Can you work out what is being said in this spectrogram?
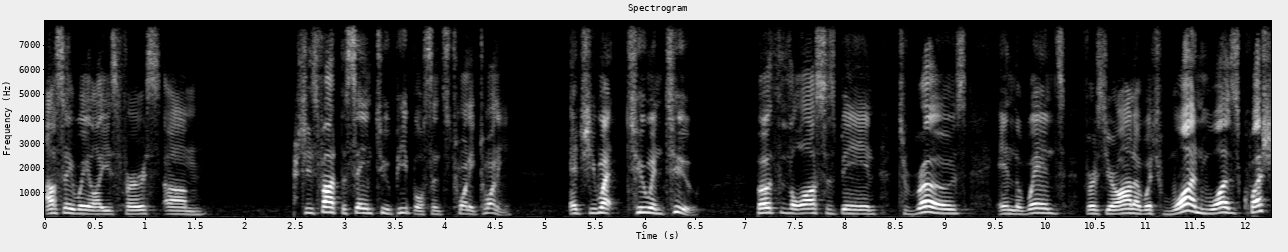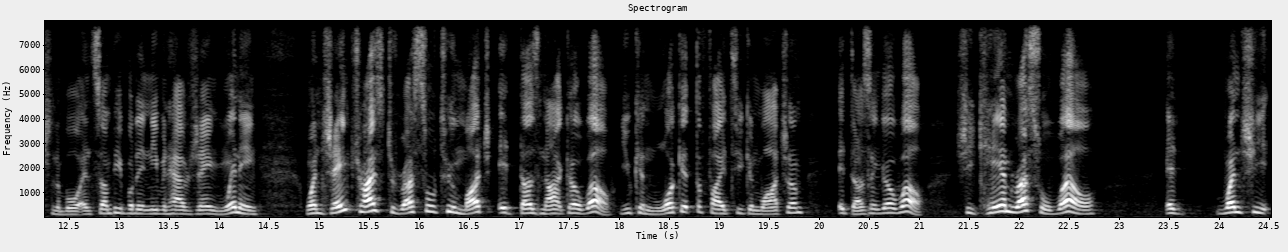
I'll say Weili's first. Um, she's fought the same two people since 2020, and she went two and two. both of the losses being to Rose and the wins versus Joanna, which one was questionable, and some people didn't even have Zhang winning. When Zhang tries to wrestle too much, it does not go well. You can look at the fights, you can watch them, it doesn't go well. She can wrestle well, and when she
